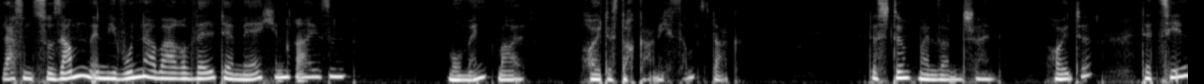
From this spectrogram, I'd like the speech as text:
Lass uns zusammen in die wunderbare Welt der Märchen reisen? Moment mal, heute ist doch gar nicht Samstag. Das stimmt, mein Sonnenschein. Heute, der 10.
